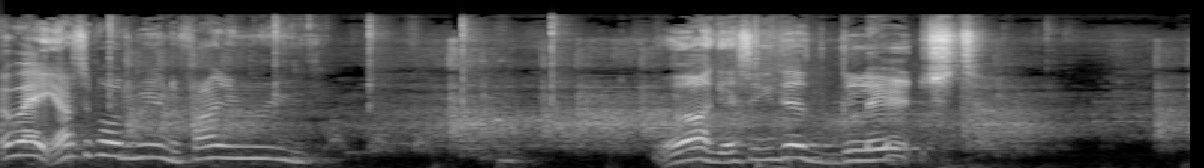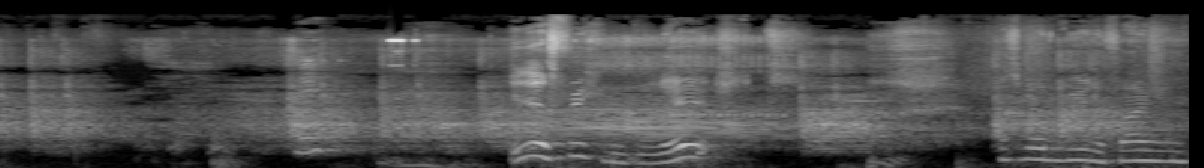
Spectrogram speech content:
Oh, wait, I'm supposed to be in the fighting ring. Well, I guess he just glitched. Just freaking glitched. I'm supposed to be in the fighting ring.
